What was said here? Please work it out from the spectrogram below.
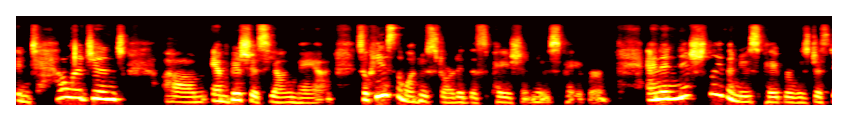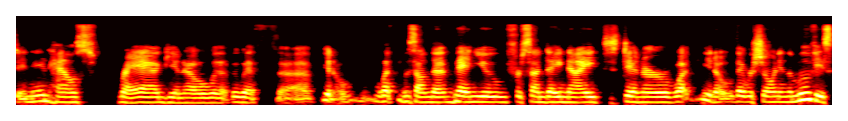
intelligent, um, ambitious young man. So he's the one who started this patient newspaper. And initially the newspaper was just an in-house rag, you know, with, with uh, you know, what was on the menu for Sunday night dinner, what, you know, they were showing in the movies.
